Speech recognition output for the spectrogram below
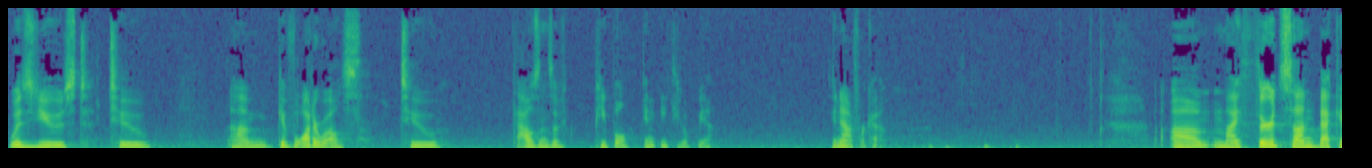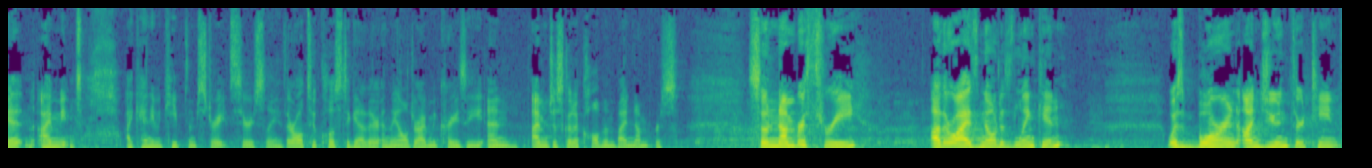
was used to um, give water wells to thousands of people in Ethiopia, in Africa. Um, my third son, Beckett, I mean, I can't even keep them straight, seriously. They're all too close together and they all drive me crazy, and I'm just going to call them by numbers. So, number three, otherwise known as Lincoln, was born on June 13th,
